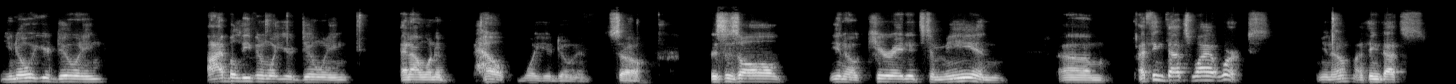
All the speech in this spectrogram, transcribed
you know what you're doing. I believe in what you're doing and i want to help what you're doing. So this is all you know curated to me and um i think that's why it works you know? I think that's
